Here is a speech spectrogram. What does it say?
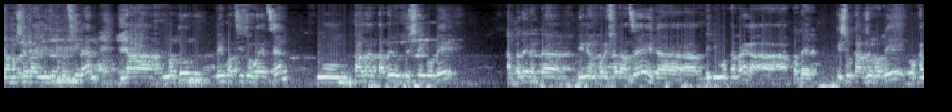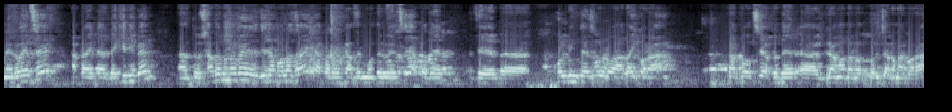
জনসেবায় নিযুক্ত ছিলেন। যারা নতুন নির্বাচিত হয়েছেন তাদের তাদের উদ্দেশ্যে বলে আপনাদের একটা ইউনিয়ন পরিষদ আছে, এটা বিধি মোতাবেক আপনাদের কিছু কার্যকরী ওখানে রয়েছে, আপনারা এটা দেখে নেবেন। তো সাধারণভাবে যেটা বলা যায়, আপনাদের কাজের মধ্যে রয়েছে আপনাদের যে হোল্ডিং ট্যাক্সগুলো আদায় করা, তারপর হচ্ছে আপনাদের গ্রাম আদালত পরিচালনা করা,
